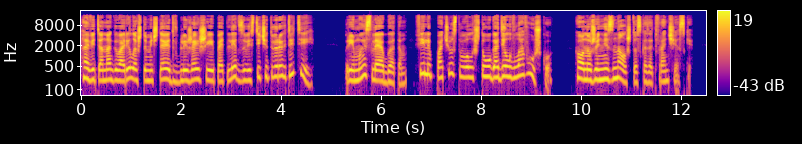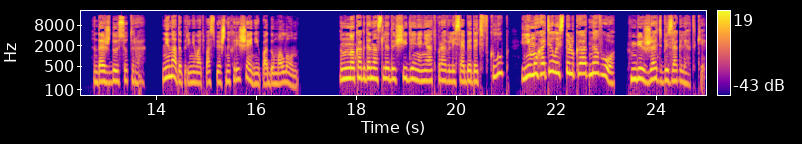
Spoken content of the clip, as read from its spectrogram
А ведь она говорила, что мечтает в ближайшие пять лет завести четверых детей. При мысли об этом Филипп почувствовал, что угодил в ловушку. Он уже не знал, что сказать Франческе. «Дождусь утра. Не надо принимать поспешных решений», — подумал он. Но когда на следующий день они отправились обедать в клуб, Ему хотелось только одного — бежать без оглядки.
